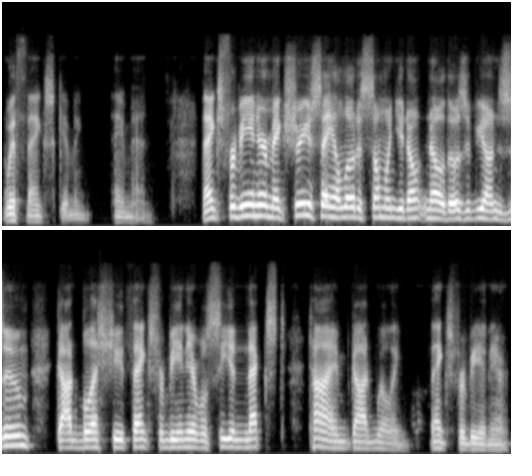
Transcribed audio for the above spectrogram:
with thanksgiving. Amen. Thanks for being here. Make sure you say hello to someone you don't know. Those of you on Zoom, God bless you. Thanks for being here. We'll see you next time, God willing. Thanks for being here.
